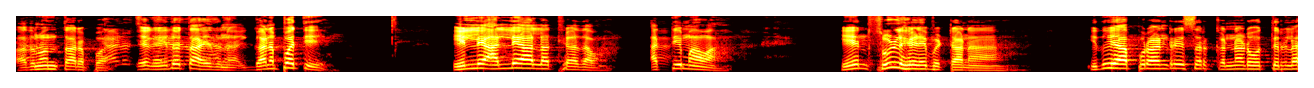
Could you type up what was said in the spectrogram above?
ಅದನ್ನೊಂತಾರಪ್ಪ ಈಗ ಇದು ತಾ. ಇದನ್ನ ಗಣಪತಿ. ಇಲ್ಲೇ ಅಲ್ಲೇ ಅಲ್ಲ ಅಂತ ಹೇಳ್ದವ. ಅತ್ತಿ ಮಾವ. ಏನು ಸುಳ್ಳು ಹೇಳಿಬಿಟ್ಟಾನ? ಇದು ಯಾವ ಪುರಾಣ ರೀ ಸರ್? ಕನ್ನಡ ಓದ್ತಿರಲ್ಲ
